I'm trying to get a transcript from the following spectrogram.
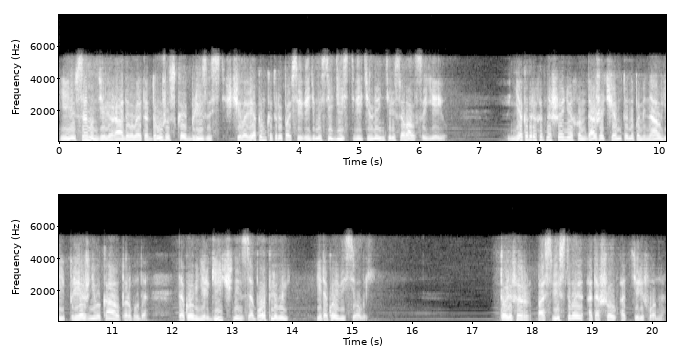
Ей в самом деле радовала эта дружеская близость с человеком, который, по всей видимости, действительно интересовался ею. В некоторых отношениях он даже чем-то напоминал ей прежнего Каупервуда, такой энергичный, заботливый и такой веселый. Толлифер, посвистывая, отошел от телефона.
